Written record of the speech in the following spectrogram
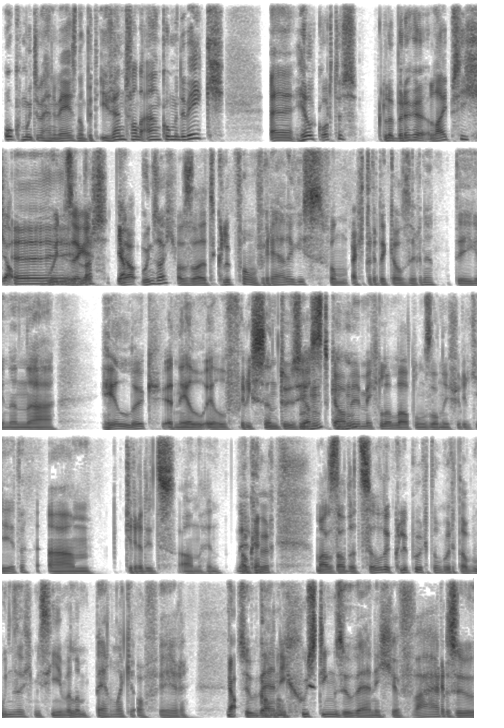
ook moeten we hen wijzen op het event van de aankomende week. Eh, heel kort dus. Club Brugge Leipzig. Ja, eh, woensdag. Ja, Ja. woensdag. Als dat het club van vrijdag is, van achter de kazerne, tegen een eh, heel leuk en heel, heel fris, enthousiast Mhm, KB mhm. Mechelen, laat ons dat niet vergeten. Ehm, credits aan hen daarvoor. Maar als dat hetzelfde club wordt, dan wordt dat woensdag misschien wel een pijnlijke affaire. Ja, Zo weinig goesting, zo weinig gevaar, zo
